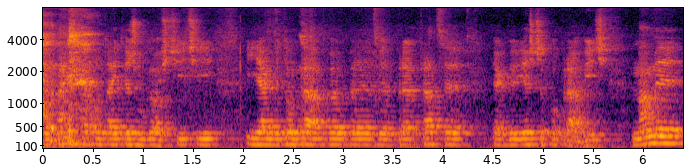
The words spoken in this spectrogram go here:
żeby Państwa tutaj też ugościć i, i jakby tą pra, b, pracę jakby jeszcze poprawić. Mamy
